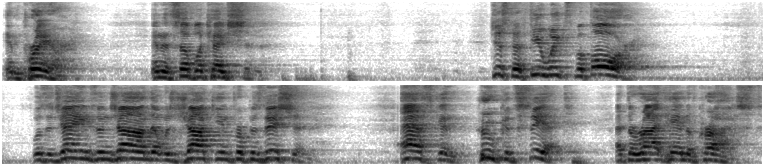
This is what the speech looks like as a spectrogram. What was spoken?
in prayer and in supplication. Just a few weeks before was the James and John that was jockeying for position, asking who could sit at the right hand of Christ.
